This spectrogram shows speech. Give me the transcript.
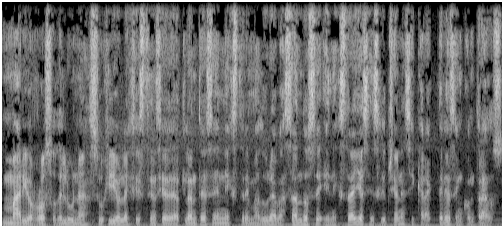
Mario Rosso de Luna, sugirió la existencia de atlantes en Extremadura basándose en extrañas inscripciones y caracteres encontrados.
